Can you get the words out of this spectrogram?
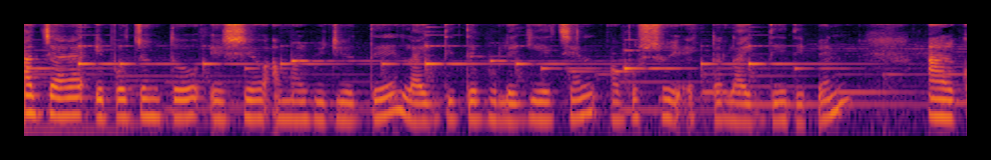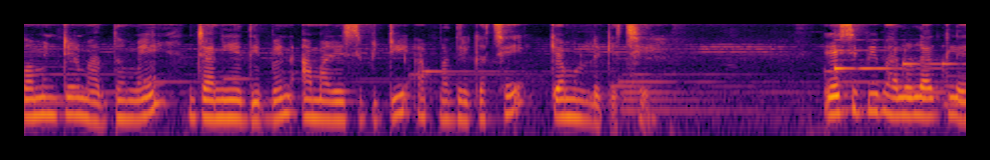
আর যারা এ পর্যন্ত এসেও আমার ভিডিওতে লাইক দিতে ভুলে গিয়েছেন, অবশ্যই একটা লাইক দিয়ে দিবেন। আর কমেন্টের মাধ্যমে জানিয়ে দিবেন আমার রেসিপিটি আপনাদের কাছে কেমন লেগেছে। রেসিপি ভালো লাগলে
